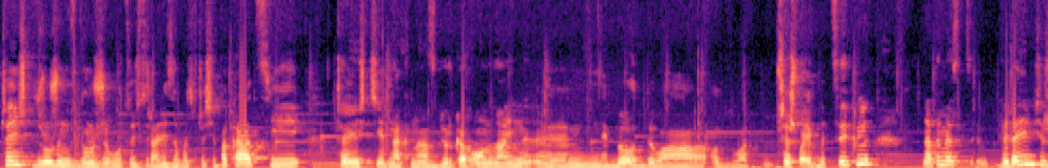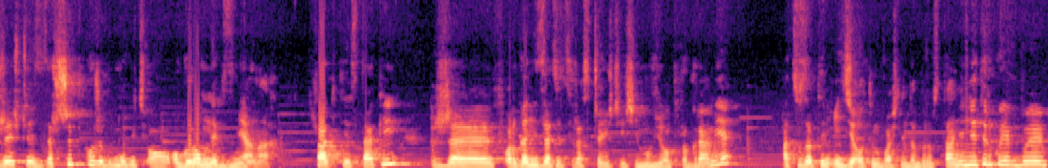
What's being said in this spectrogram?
Część drużyn zdążyło coś zrealizować w czasie wakacji, część jednak na zbiórkach online jakby odbyła, odbyła przeszła jakby cykl. Natomiast wydaje mi się, że jeszcze jest za szybko, żeby mówić o ogromnych zmianach. Fakt jest taki, że w organizacji coraz częściej się mówi o programie, a co za tym idzie o tym właśnie dobrostanie, nie tylko jakby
